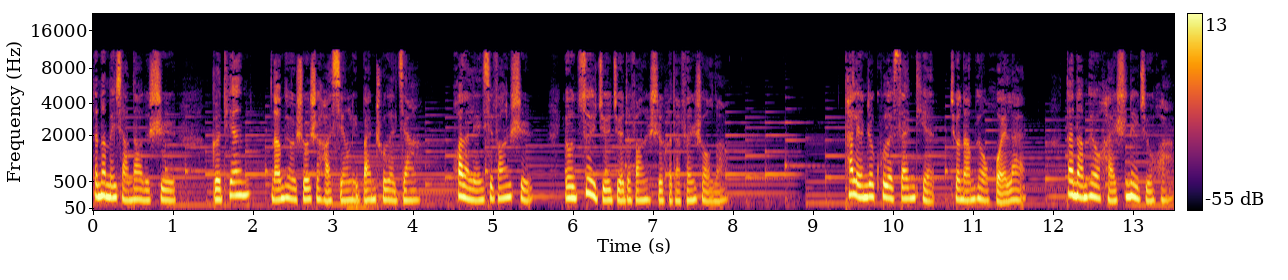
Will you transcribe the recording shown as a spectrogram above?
但他没想到的是，隔天男朋友收拾好行李搬出了家，换了联系方式，用最决绝的方式和他分手了。她连着哭了三天，求男朋友回来，但男朋友还是那句话：“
